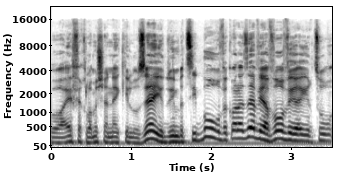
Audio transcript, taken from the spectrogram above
או ההפך, לא משנה, כאילו זה, ידועים בציבור וכל הזה, ויבואו וירצו...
